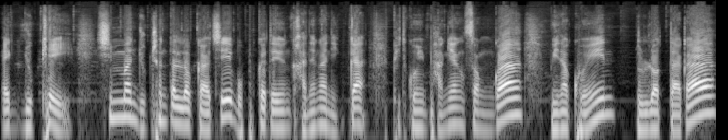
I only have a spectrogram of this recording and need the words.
106K 10만 6천 달러까지 목표가 대응 가능하니까 비트코인 방향성과 미나코인 눌렀다가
